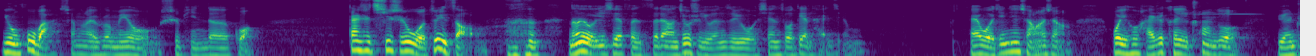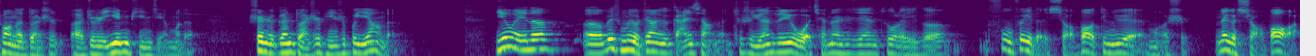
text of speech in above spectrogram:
用户吧，相对来说没有视频的广。但是其实我最早 能有一些粉丝量，就是源自于我先做电台节目。哎，我今天想了想，我以后还是可以创作原创的短视，呃，就是音频节目的，甚至跟短视频是不一样的。因为呢，呃，为什么有这样一个感想呢？就是源自于我前段时间做了一个付费的小报订阅模式。那个小报啊，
